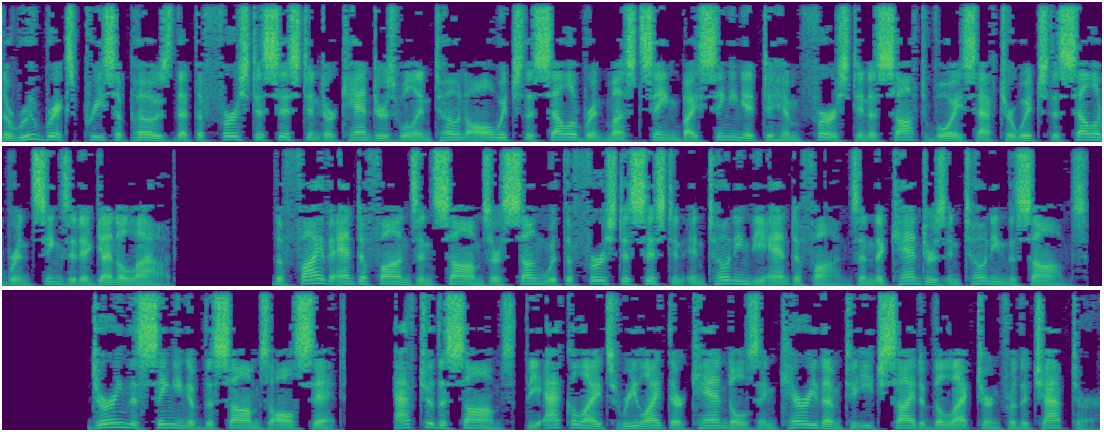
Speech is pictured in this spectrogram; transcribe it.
The rubrics presuppose that the first assistant or cantors will intone all which the celebrant must sing by singing it to him first in a soft voice after which the celebrant sings it again aloud. The five antiphons and psalms are sung with the first assistant intoning the antiphons and the cantors intoning the psalms. During the singing of the psalms all sit. After the psalms, the acolytes relight their candles and carry them to each side of the lectern for the chapter.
